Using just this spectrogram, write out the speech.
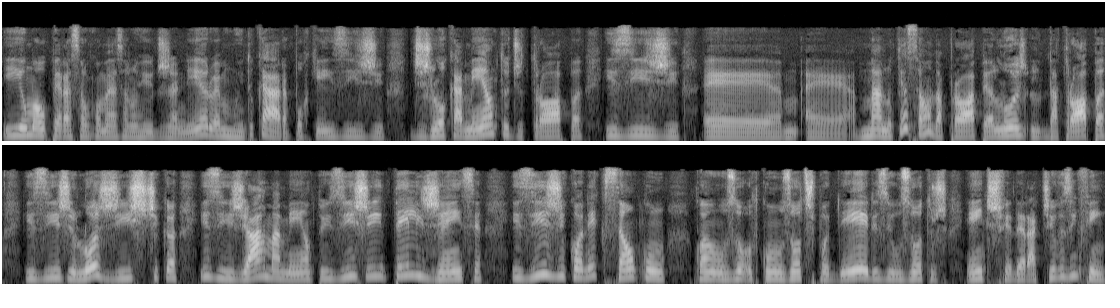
e uma operação como essa no Rio de Janeiro é muito cara, porque exige deslocamento de tropa, exige é, é, manutenção da própria da tropa, exige logística, exige armamento, exige inteligência, exige conexão com, com, os, com os outros poderes e os outros entes federativos, enfim,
